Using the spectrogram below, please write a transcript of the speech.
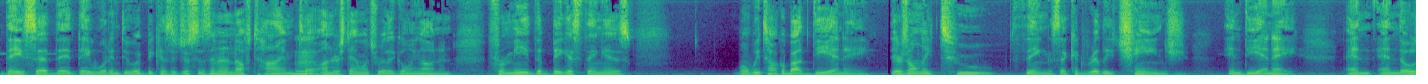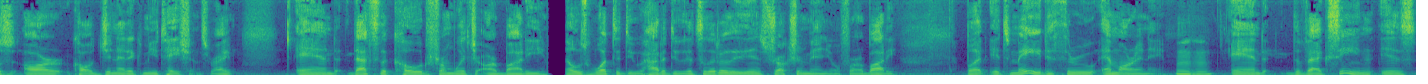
They said that they wouldn't do it because it just isn't enough time to mm. understand what's really going on. And for me, the biggest thing is when we talk about DNA, there's only two things that could really change in DNA, and and those are called genetic mutations, right? And that's the code from which our body knows what to do, how to do. It's literally the instruction manual for our body, but it's made through mRNA, mm-hmm. and the vaccine is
